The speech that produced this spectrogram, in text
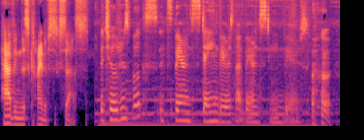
having this kind of success. The children's books, it's Berenstain Bears, not Berenstein Bears.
